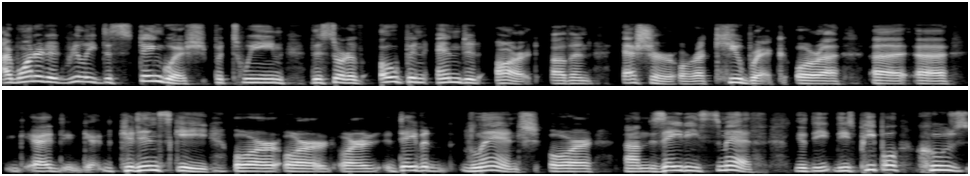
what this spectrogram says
I wanted to really distinguish between this sort of open ended art of an Escher or a Kubrick or a, a, a, a Kandinsky or or or David Lynch or um, Zadie Smith. The, these people whose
